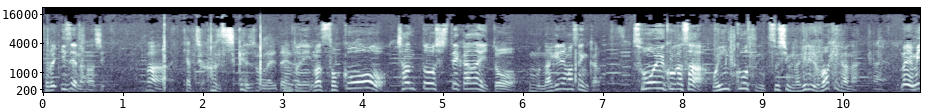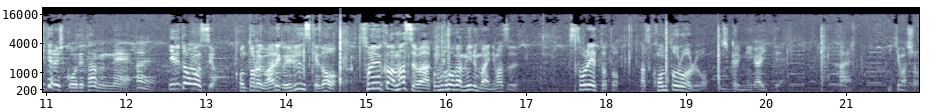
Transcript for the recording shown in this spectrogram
それ以前の話。まあキャッチボールしっかりしてもらいたいな。本当に。まずそこをちゃんとしていかないともう投げれませんからそういう子がさインコースにツーシーム投げれるわけがない。はい。まあ見てる子で多分ねはい。いると思うんですよ。コントロールが悪い子いるんですけどそういう子はまずはこの動画を見る前にまずストレートとまずコントロールをしっかり磨いてはい。いきましょう。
